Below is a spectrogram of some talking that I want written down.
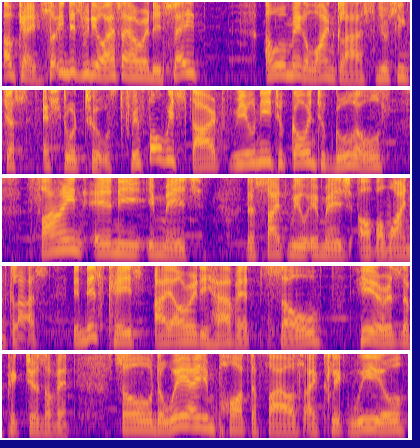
Okay, so in this video as I already said, I will make a wine glass using just extrude tools. Before we start, we'll need to go into Google, find any image, the side view image of a wine glass. In this case, I already have it, so here is the pictures of it. So the way I import the files, I click wheel,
